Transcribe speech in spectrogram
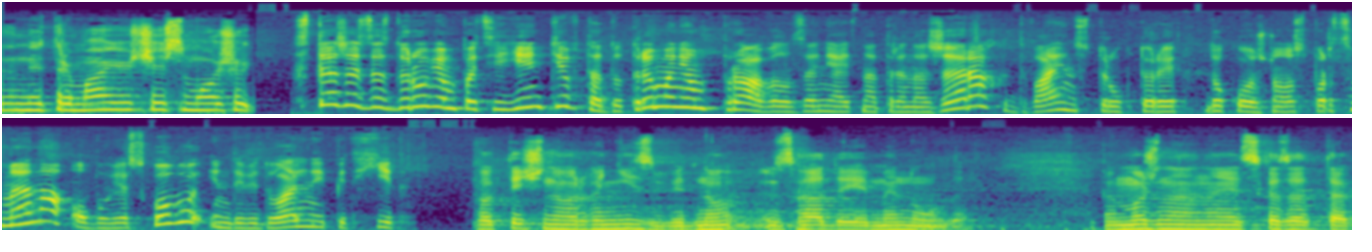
не тримаючись можу. Стежать за здоров'ям пацієнтів та дотриманням правил занять на тренажерах два інструктори. До кожного спортсмена обов'язково індивідуальний підхід. Фактично організм відно... згадує минуле. Можна навіть сказати так:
